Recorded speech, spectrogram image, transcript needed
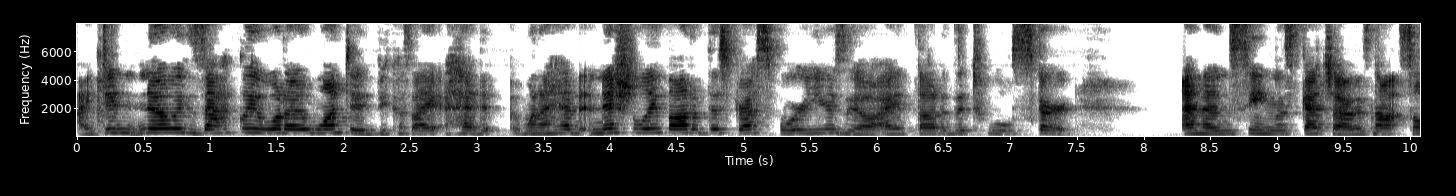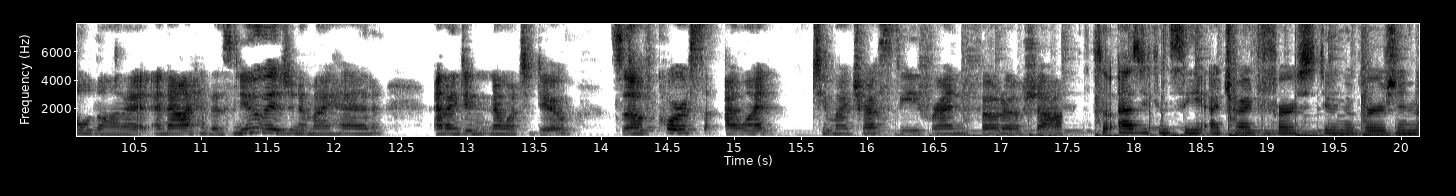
I didn't know exactly what I wanted because I had, when I had initially thought of this dress four years ago, I had thought of the tulle skirt. And then seeing the sketch, I was not sold on it, and now I had this new vision in my head, and I didn't know what to do. So, of course, I went to my trusty friend Photoshop. So as you can see, I tried first doing a version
